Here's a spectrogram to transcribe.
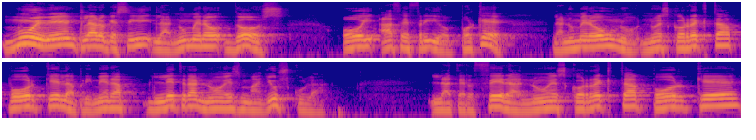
Muy bien, claro que sí, la número 2. Hoy hace frío. ¿Por qué? La número uno no es correcta porque la primera letra no es mayúscula. La tercera no es correcta porque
